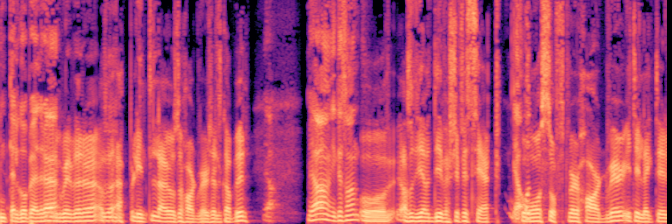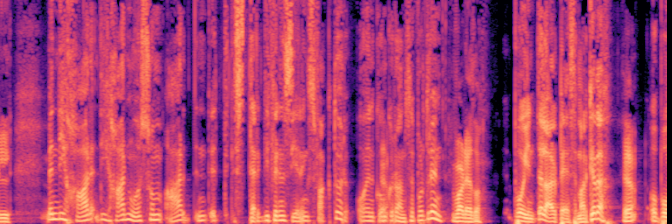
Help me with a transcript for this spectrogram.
Intel går bedre. Intel går bedre. Altså, mm. Apple Intel er jo også hardware-selskaper. Ja. Ja, ikke sant? Og altså, de er diversifisert ja, og, på software, hardware, i tillegg til Men de har, de har noe som er et sterk differensieringsfaktor og en konkurransefortrinn. Hva er det, da? På Intel er PC-markedet, ja. og på,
